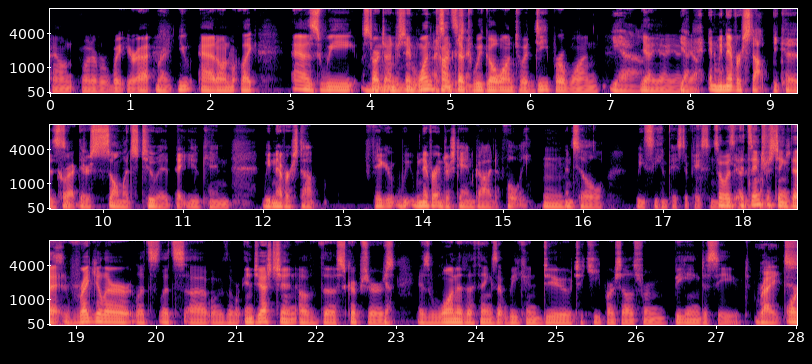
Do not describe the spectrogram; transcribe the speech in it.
pound whatever weight you're at. right. You add on like as we start to understand Mm, one I see what you're concept, we go on to a deeper one. Yeah. Yeah, yeah, yeah, yeah. yeah. And we never stop because Correct. there's so much to it that you can, we never stop figure, we, we never understand God fully Mm. until we see him face to face. So it's, it's interesting that regular let's let's uh, what was the word? ingestion of the scriptures is one of the things that we can do to keep ourselves from being deceived right. or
